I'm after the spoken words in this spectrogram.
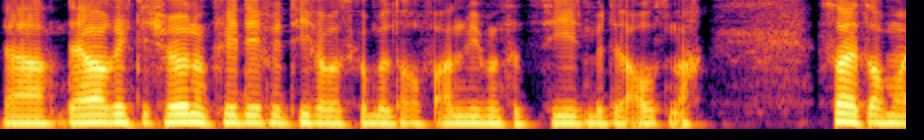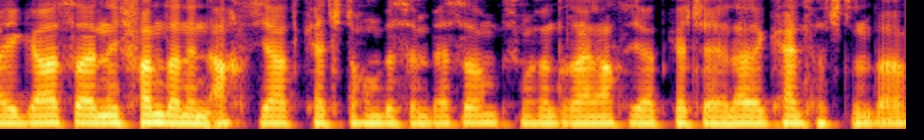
Ja, der war richtig schön, okay, definitiv, aber es kommt halt darauf an, wie man es jetzt sieht mit der Außen. Ach, soll jetzt auch mal egal sein. Ich fand dann den 80-Yard-Catch doch ein bisschen besser, beziehungsweise den 83-Yard-Catch, der leider kein Touchdown war.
